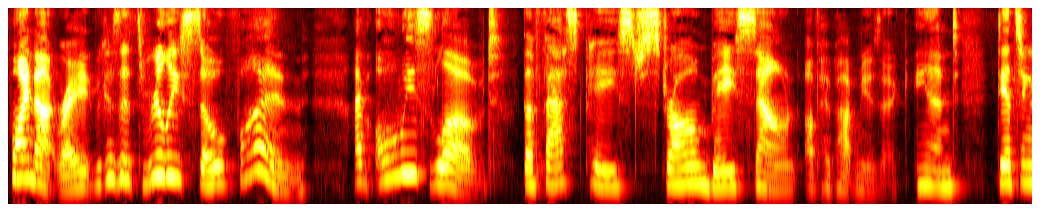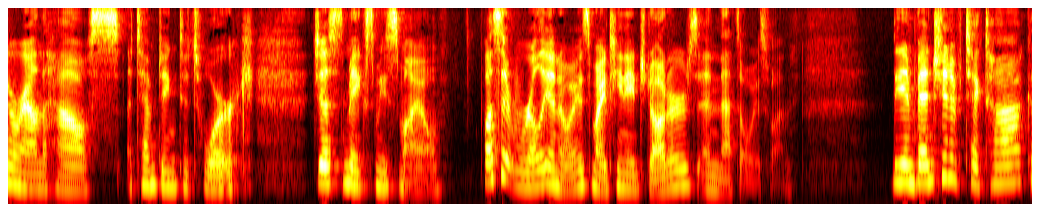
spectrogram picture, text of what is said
Why not, right? Because it's really so fun. I've always loved the fast paced, strong bass sound of hip hop music. And dancing around the house, attempting to twerk, just makes me smile. Plus, it really annoys my teenage daughters, and that's always fun. The invention of TikTok,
